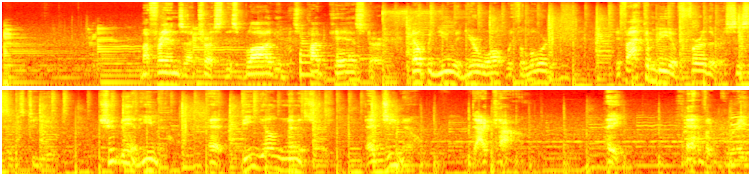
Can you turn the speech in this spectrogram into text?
My friends, I trust this blog and this podcast are helping you in your walk with the Lord. If I can be of further assistance to you, shoot me an email at byoungministry at gmail.com. Hey, have a great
